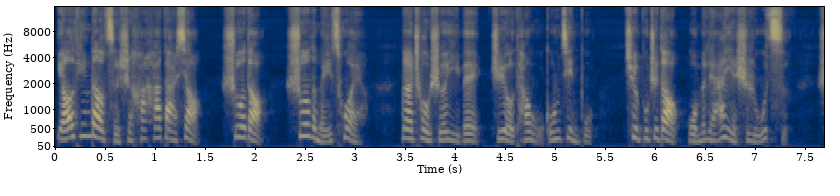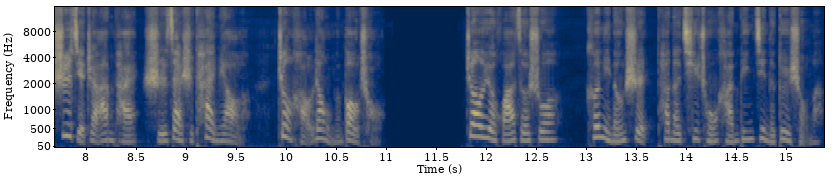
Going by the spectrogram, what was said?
尧听到此事，哈哈大笑，说道：“说的没错呀，那臭蛇以为只有他武功进步，却不知道我们俩也是如此。师姐这安排实在是太妙了，正好让我们报仇。”赵月华则说：“可你能是他那七重寒冰劲的对手吗？”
